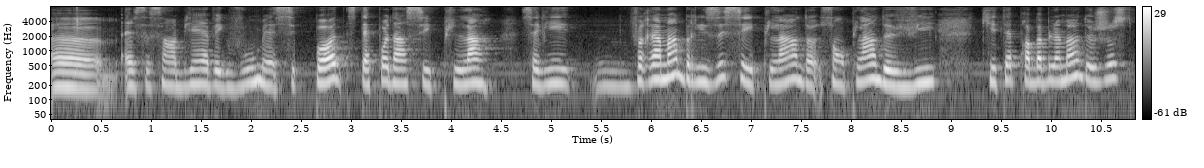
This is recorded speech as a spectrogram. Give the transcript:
euh, elle se sent bien avec vous, mais c'est pas, pas dans ses plans. Ça vient vraiment briser ses plans, son plan de vie, qui était probablement de juste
